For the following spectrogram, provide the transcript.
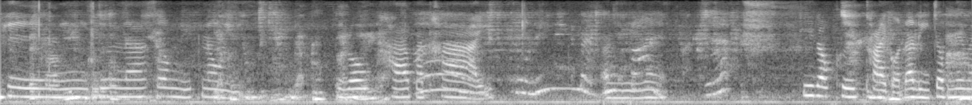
เพลงนี้ดูหน้าส้มนิดหน่อยโลกพามาถ่าย อันนี้แหละที่เราเคยถ่ายก่อนหน้านี้จำได้ไหม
